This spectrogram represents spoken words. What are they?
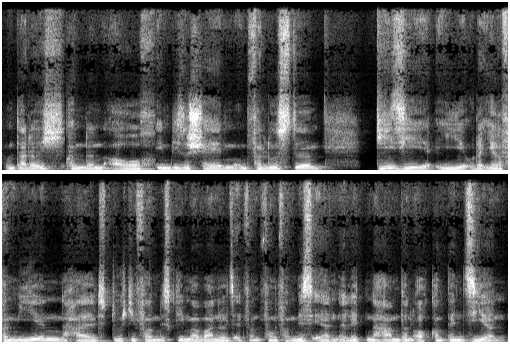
und dadurch können dann auch eben diese Schäden und Verluste die sie oder ihre Familien halt durch die Folgen des Klimawandels, etwa in Form von Misserden erlitten haben, dann auch kompensieren.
